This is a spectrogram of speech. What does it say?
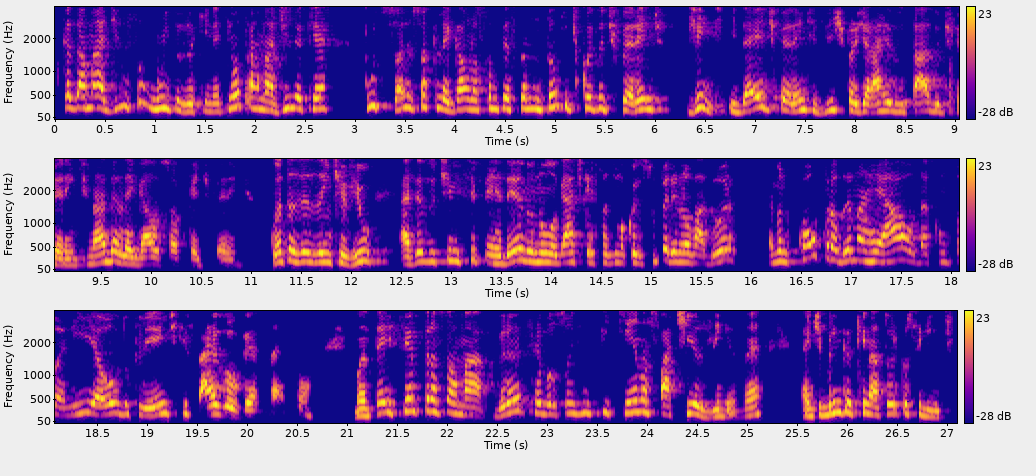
Porque as armadilhas são muitas aqui, né? Tem outra armadilha que é, putz, olha só que legal, nós estamos testando um tanto de coisa diferente. Gente, ideia diferente existe para gerar resultado diferente. Nada é legal só porque é diferente. Quantas vezes a gente viu, às vezes, o time se perdendo num lugar de querer fazer uma coisa super inovadora, vendo qual o problema real da companhia ou do cliente que está resolvendo, né? Então, manter e sempre transformar grandes revoluções em pequenas fatiazinhas, né? A gente brinca aqui na Torre que é o seguinte,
